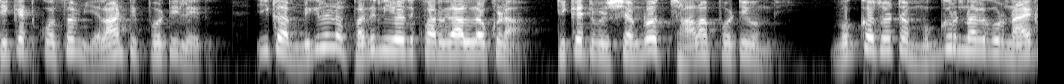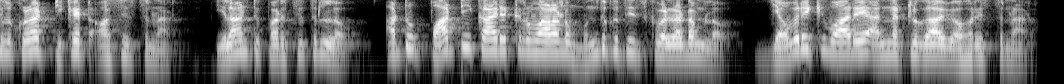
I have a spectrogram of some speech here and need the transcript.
టికెట్ కోసం ఎలాంటి పోటీ లేదు. ఇక మిగిలిన పది నియోజకవర్గాల్లో కూడా టికెట్ విషయంలో చాలా పోటీ ఉంది. ఒక్కచోట ముగ్గురు నలుగురు నాయకులు కూడా టికెట్ ఆశిస్తున్నారు. ఇలాంటి పరిస్థితుల్లో అటు పార్టీ కార్యక్రమాలను ముందుకు తీసుకువెళ్ళడంలో ఎవరికి వారే అన్నట్లుగా వ్యవహరిస్తున్నారు.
